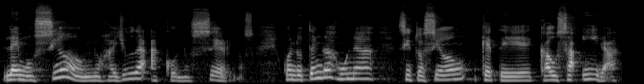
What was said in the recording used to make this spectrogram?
La emoción nos ayuda a conocernos. Cuando tengas una situación que te causa ira,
